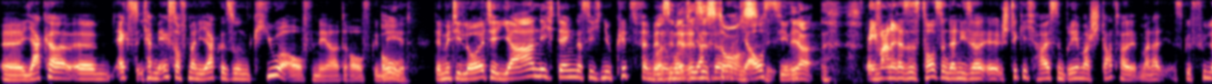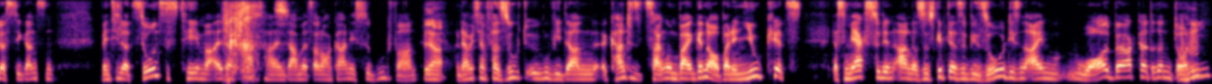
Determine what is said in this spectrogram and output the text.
äh, Jacke, äh, extra, ich habe mir extra auf meine Jacke so einen Cure-Aufnäher drauf genäht. Oh damit die Leute ja nicht denken, dass ich New Kids-Fan bin Was und in der Resistance. ausziehen. Ja. Ich war eine Resistance und dann dieser äh, stickig heißen Bremer Stadtteil. Man hat das Gefühl, dass die ganzen Ventilationssysteme alter Stadtteilen damals auch noch gar nicht so gut waren. Ja. Und da habe ich dann versucht, irgendwie dann Kante zu zeigen. Und bei, genau, bei den New Kids, das merkst du den an. Also es gibt ja sowieso diesen einen Wahlberg da drin, Donny. Mhm.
